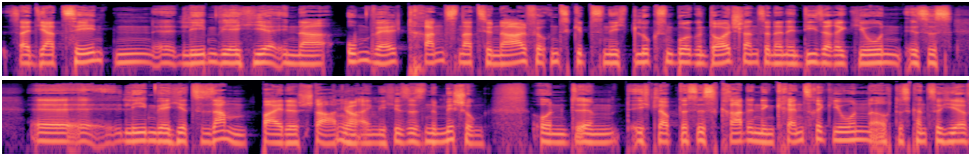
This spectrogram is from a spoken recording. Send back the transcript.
seit Jahrzehnten äh, leben wir hier in einer Umwelt transnational. Für uns gibt's nicht Luxemburg und Deutschland, sondern in dieser Region ist es äh, leben wir hier zusammen, beide Staaten Ja. eigentlich. Es ist eine Mischung. Und ähm, ich glaube, das ist gerade in den Grenzregionen, auch das kannst du hier,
